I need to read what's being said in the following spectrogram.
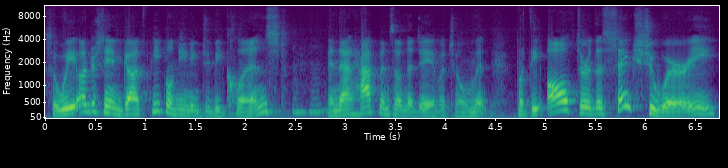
So we understand God's people needing to be cleansed, mm-hmm. and that happens on the Day of Atonement. But the altar, the sanctuary,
